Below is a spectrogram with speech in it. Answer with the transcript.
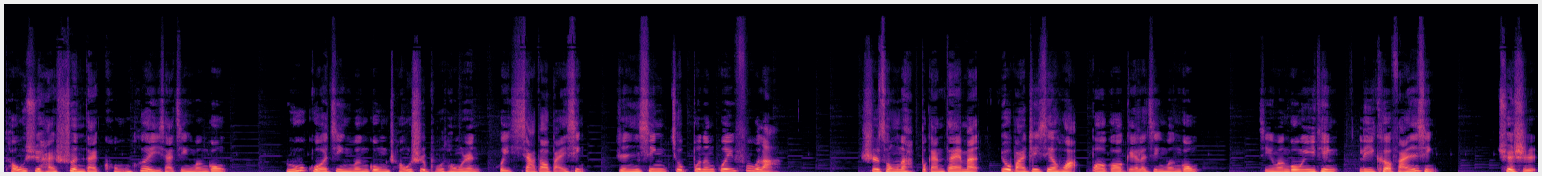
头绪还顺带恐吓一下晋文公：如果晋文公仇视普通人，会吓到百姓，人心就不能归附啦。侍从呢，不敢怠慢，又把这些话报告给了晋文公。晋文公一听，立刻反省。确实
